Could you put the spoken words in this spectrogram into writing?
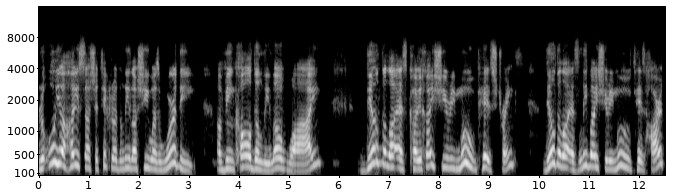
Ru'uya haisa shetikra Delila. She was worthy of being called Delila. Why? Dildala as Koichai, she removed his strength. Dildala as Levi, she removed his heart.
